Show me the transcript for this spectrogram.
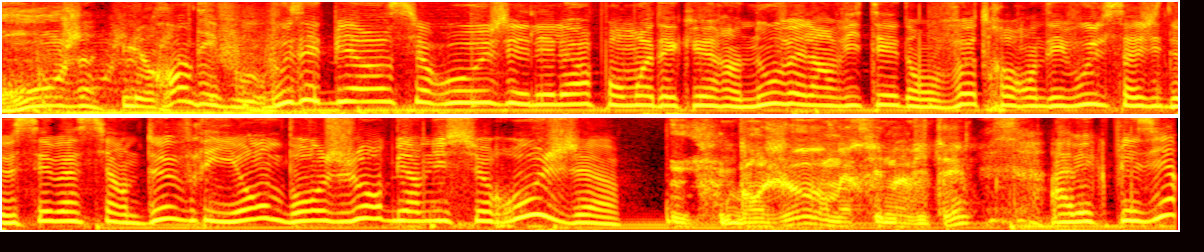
Rouge, Le rendez-vous. Vous êtes bien sur Rouge et il est l'heure pour moi d'accueillir un nouvel invité dans votre rendez-vous. Il s'agit de Sébastien Devrillon. Bonjour, bienvenue sur Rouge. Bonjour, merci de m'inviter. Avec plaisir,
